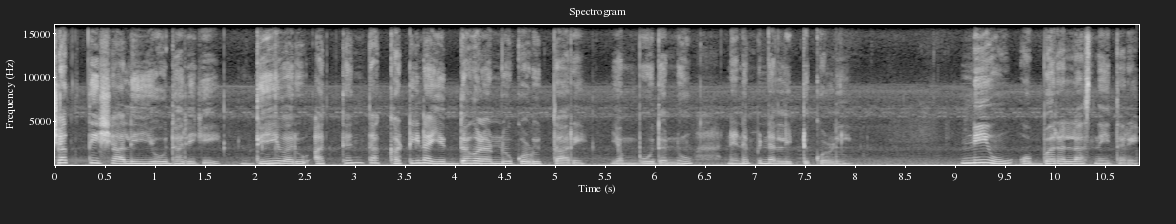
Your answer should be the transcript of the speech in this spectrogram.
ಶಕ್ತಿಶಾಲಿ ಯೋಧರಿಗೆ ದೇವರು ಅತ್ಯಂತ ಕಠಿಣ ಯುದ್ಧಗಳನ್ನು ಕೊಡುತ್ತಾರೆ ಎಂಬುದನ್ನು ನೆನಪಿನಲ್ಲಿಟ್ಟುಕೊಳ್ಳಿ. ನೀವು ಒಬ್ಬರಲ್ಲ ಸ್ನೇಹಿತರೆ,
